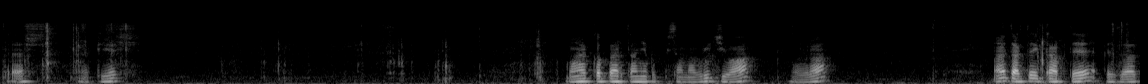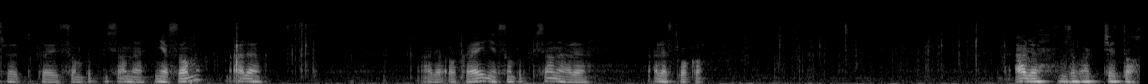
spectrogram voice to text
też jakieś. Moja koperta nie podpisana wróciła. Dobra. No i tak, te karty, zobaczę, tutaj są podpisane. Nie są, ale ale ok, nie są podpisane, ale ale spoko. Ale zobaczcie to.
